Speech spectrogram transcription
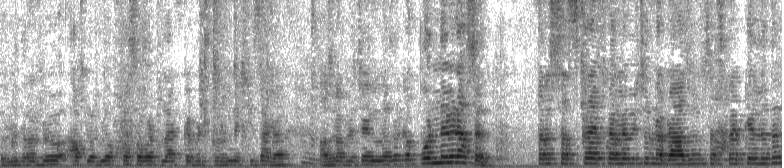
तर मित्रांनो आपला ब्लॉग कसा वाटला कमेंट करून नक्की सांगा. अजून आपल्या चॅनलला जर का कोण नवीन असेल तर सबस्क्राईब करायला विसरू नका. अजून सबस्क्राईब केलं तर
